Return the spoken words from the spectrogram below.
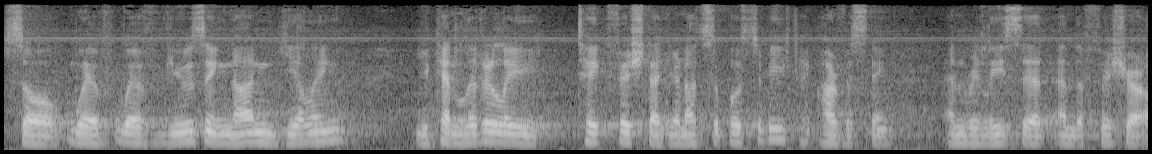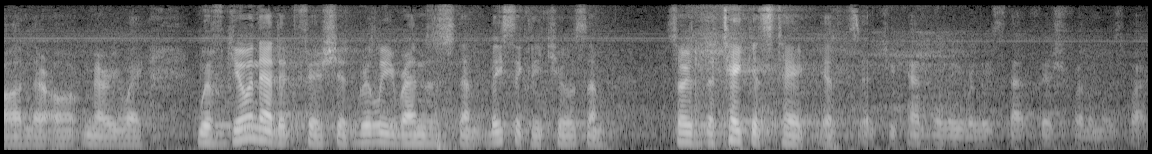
So with, with using non-gilling, you can literally take fish that you're not supposed to be harvesting and release it, and the fish are on their own merry way. With gill-netted fish, it really renders them, basically kills them. So the take is take. It's, it, you can't really release that fish for the most part.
